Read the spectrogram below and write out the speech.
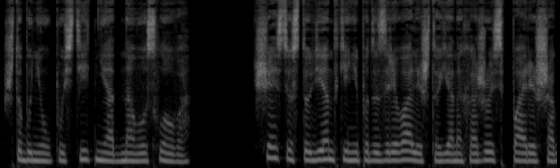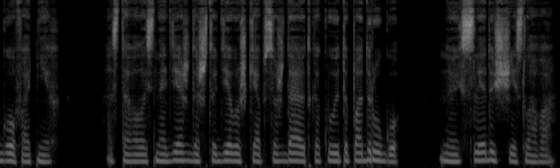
чтобы не упустить ни одного слова. К счастью, студентки не подозревали, что я нахожусь в паре шагов от них. Оставалась надежда, что девушки обсуждают какую-то подругу, но их следующие слова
